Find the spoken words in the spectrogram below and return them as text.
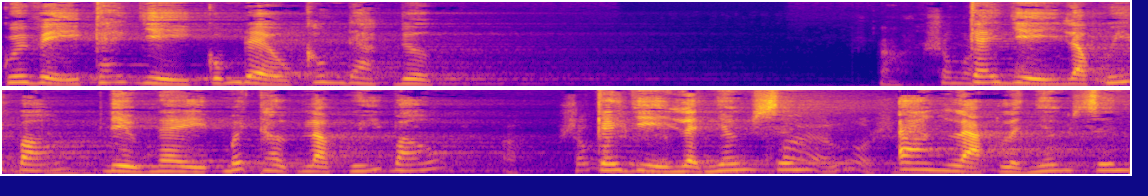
quý vị cái gì cũng đều không đạt được. Cái gì là quý báu, điều này mới thật là quý báu. Cái gì là nhân sinh, an lạc là nhân sinh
